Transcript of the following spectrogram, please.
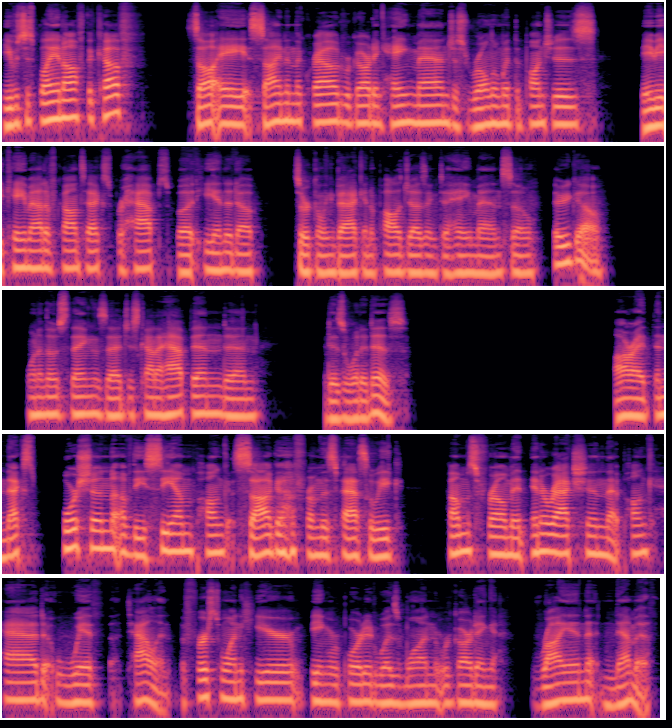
he was just playing off the cuff. Saw a sign in the crowd regarding Hangman just rolling with the punches. Maybe it came out of context, perhaps, but he ended up circling back and apologizing to Hangman. So there you go. One of those things that just kind of happened, and it is what it is. All right, the next portion of the CM Punk saga from this past week comes from an interaction that Punk had with talent. The first one here being reported was one regarding Ryan Nemeth.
